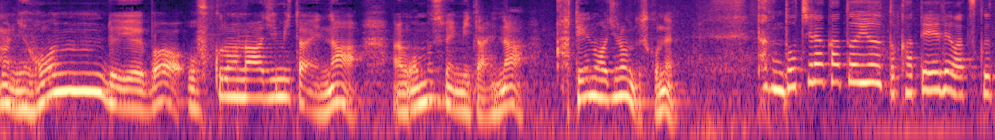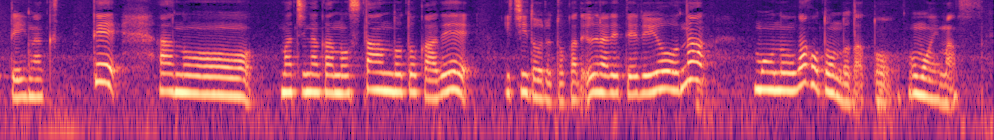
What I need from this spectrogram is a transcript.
まあ、日本で言えばおふくろの味みたいなあのおむすびみたいな家庭の味なんですかね。多分どちらかというと家庭では作っていなくてあの街中のスタンドとかで1ドルとかで売られているようなものがほとんどだと思います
